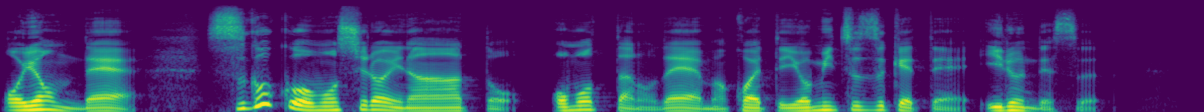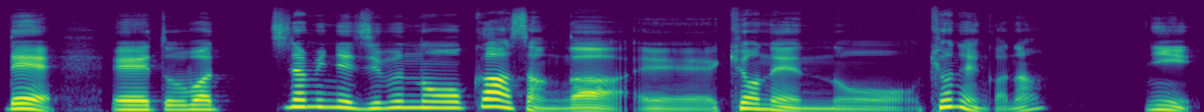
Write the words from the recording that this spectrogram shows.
を読んですごく面白いなと思ったので、まあ、こうやって読み続けているんです。で、えーとまあ、ちなみにね自分のお母さんが、えー、去年の去年かな？に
